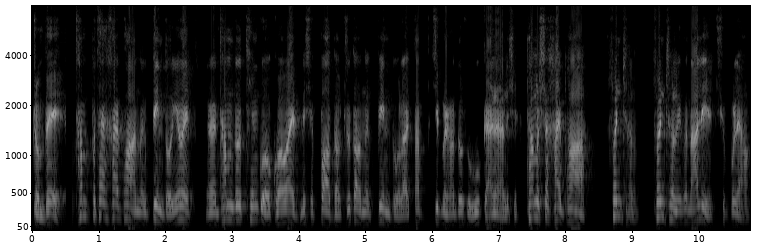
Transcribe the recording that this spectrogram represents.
准备。他们不太害怕那个病毒，因为呃他们都听过国外那些报道，知道那个病毒了，它基本上都是无感染那些。他们是害怕封城。分成了以后哪里去不了？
